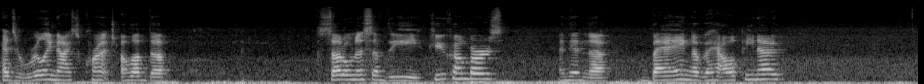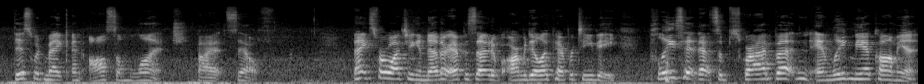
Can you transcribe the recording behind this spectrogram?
Has a really nice crunch. I love the subtleness of the cucumbers and then the bang of the jalapeno. This would make an awesome lunch by itself. Thanks for watching another episode of Armadillo Pepper TV. Please hit that subscribe button and leave me a comment.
